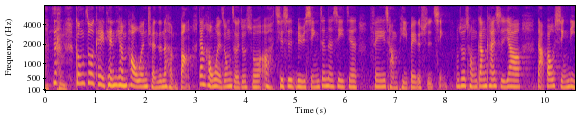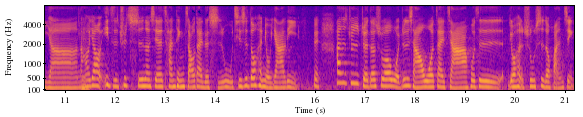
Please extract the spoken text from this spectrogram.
这工作可以天天泡温泉，真的很棒。但横尾中则就说，哦，其实旅行真的是一件非常疲惫的事情。我说从刚开始要打包行李呀，然后要一直。去吃那些餐厅招待的食物，其实都很有压力。对，他是就是觉得说，我就是想要窝在家，或是有很舒适的环境，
